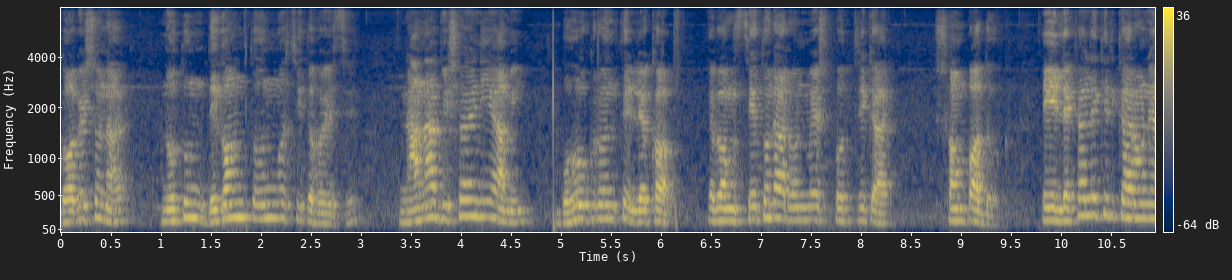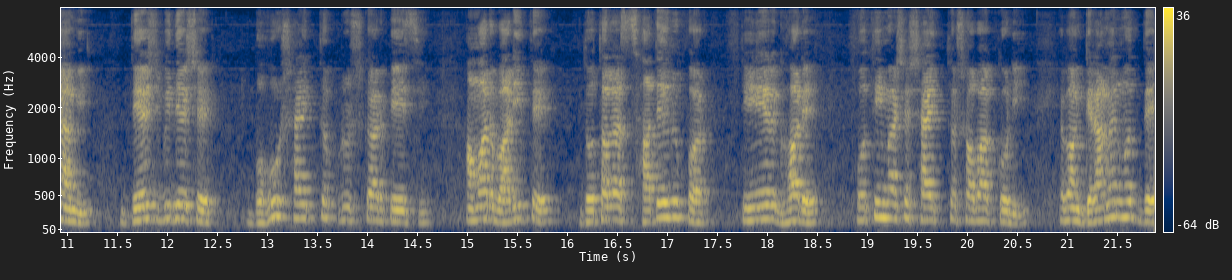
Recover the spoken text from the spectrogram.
গবেষণার নতুন দিগন্ত উন্মোচিত হয়েছে। নানা বিষয় নিয়ে আমি বহু গ্রন্থের লেখক এবং চেতনার উন্মেষ পত্রিকার সম্পাদক। এই লেখালেখির কারণে আমি দেশ বিদেশের বহু সাহিত্য পুরস্কার পেয়েছি। আমার বাড়িতে দোতলার ছাদের উপর টিনের ঘরে প্রতি মাসে সাহিত্য সভা করি এবং গ্রামের মধ্যে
